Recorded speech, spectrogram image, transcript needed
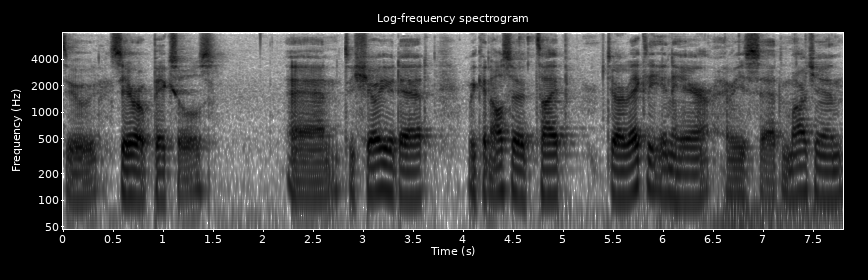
to 0 pixels. And to show you that, we can also type directly in here and we set margin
